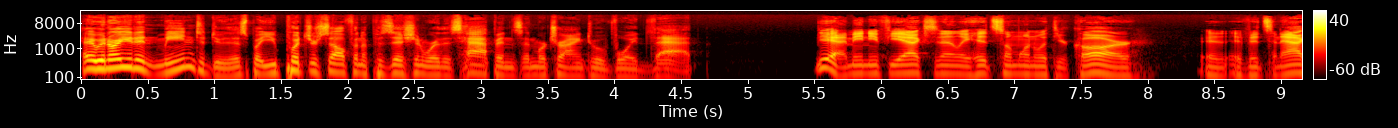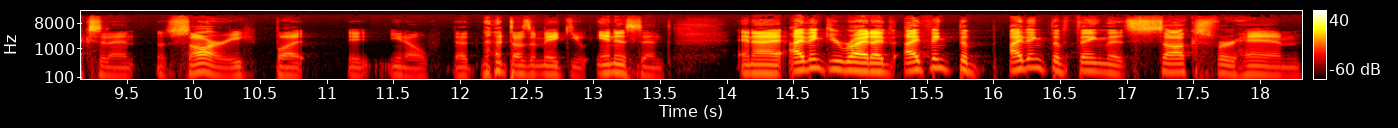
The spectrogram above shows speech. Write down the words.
hey, we know you didn't mean to do this, but you put yourself in a position where this happens, and we're trying to avoid that. Yeah, I mean, if you accidentally hit someone with your car, if it's an accident, sorry, but it, you know that that doesn't make you innocent. And I, I think you're right. I, I think the, I think the thing that sucks for him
